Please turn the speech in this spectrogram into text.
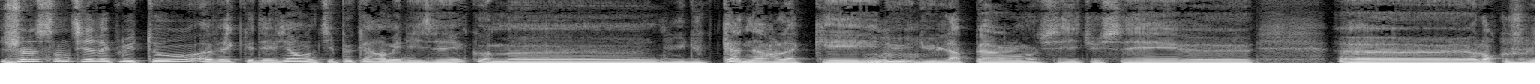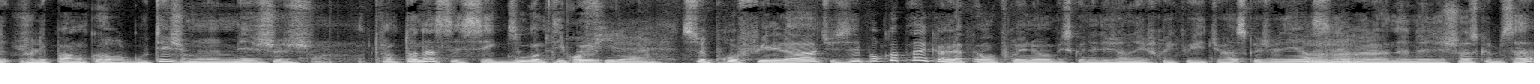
Je le sentirais plutôt avec des viandes un petit peu caramélisées, comme euh, du, du canard laqué, Mmh. du, du lapin aussi, tu sais. euh, euh, alors que je ne l'ai pas encore goûté, je me, mais je, je- quand on a ces, ces goûts un petit peu ouais. ce profil-là, tu sais, pourquoi pas avec un lapin au pruneau, puisqu'on est déjà dans les fruits cuits, tu vois ce que je veux dire? C'est Mhm. voilà, des, choses comme ça.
